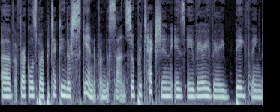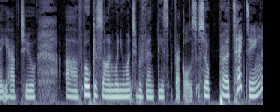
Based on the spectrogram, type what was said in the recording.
of freckles by protecting their skin from the sun. So, protection is a very, very big thing that you have to uh, focus on when you want to prevent these freckles. So, protecting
